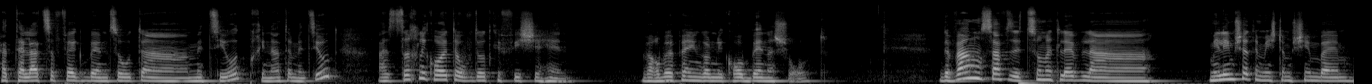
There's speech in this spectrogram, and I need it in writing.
בהטלת ספק באמצעות המציאות, בחינת המציאות, אז צריך לקרוא את העובדות כפי שהן. והרבה פעמים גם לקרוא בין השורות. דבר נוסף זה תשומת לב למילים שאתם משתמשים בהם.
